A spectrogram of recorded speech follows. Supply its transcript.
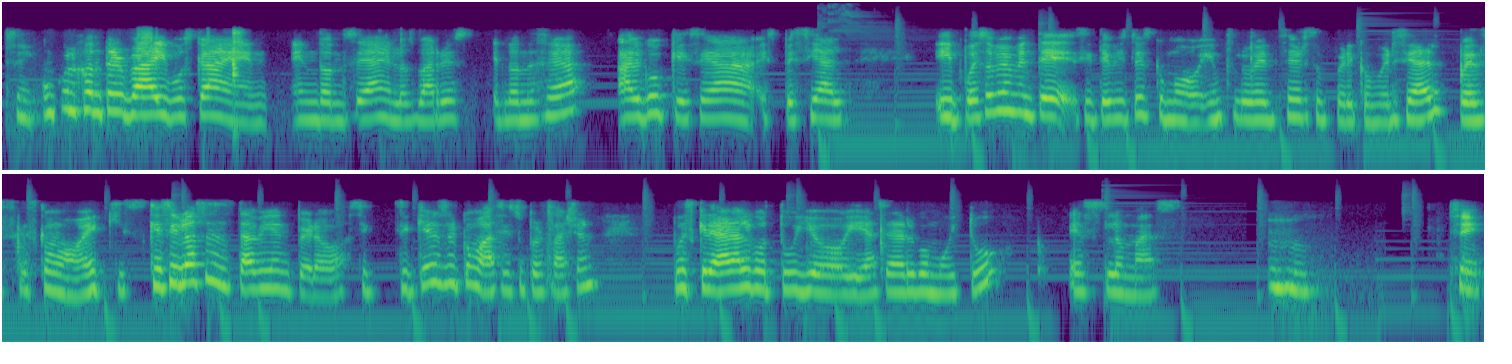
sí. un Cool Hunter va y busca en, en donde sea, en los barrios, en donde sea, algo que sea especial. Y pues obviamente si te vistes como influencer súper comercial, pues es como X. Que si lo haces está bien, pero si, si quieres ser como así super fashion, pues crear algo tuyo y hacer algo muy tú es lo más Sí.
